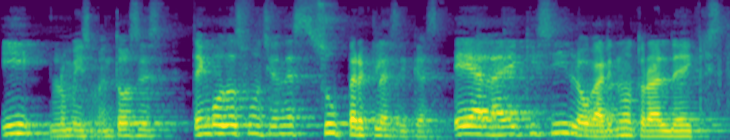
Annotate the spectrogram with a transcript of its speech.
Y lo mismo, entonces tengo dos funciones súper clásicas, e a la x y logaritmo natural de x.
